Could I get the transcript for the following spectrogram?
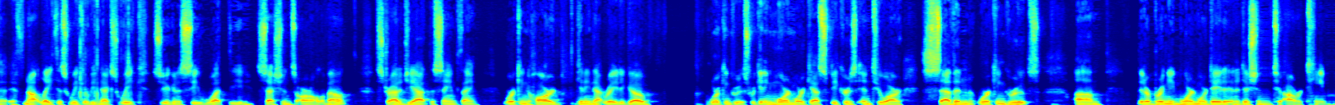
uh, if not late this week, it'll be next week. So you're going to see what the sessions are all about. Strategy at the same thing. Working hard, getting that ready to go. Working groups. We're getting more and more guest speakers into our seven working groups. Um, that are bringing more and more data in addition to our team.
